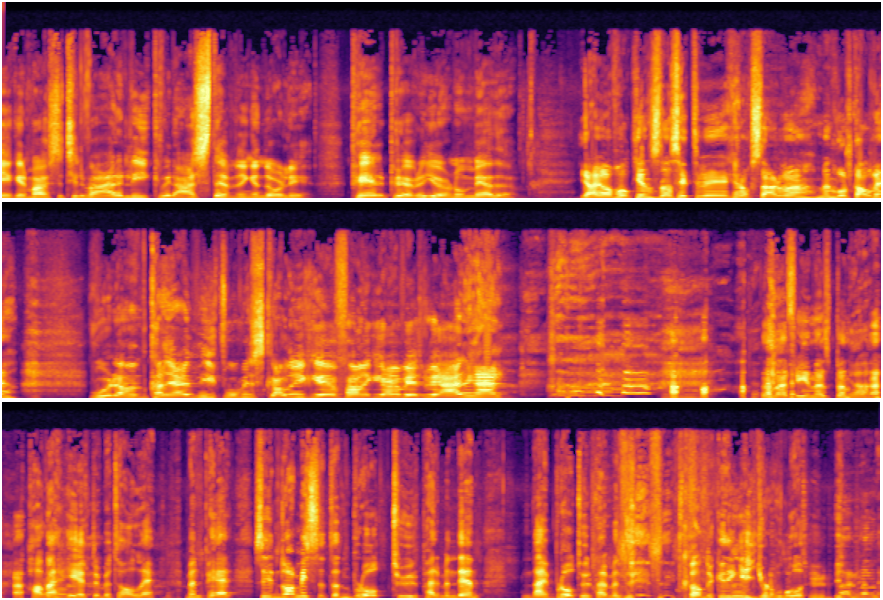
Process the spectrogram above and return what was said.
Jegermeister til hver, likevel er stemningen dårlig. Per prøver å gjøre noe med det. Ja ja, folkens, da sitter vi i Krokstadelva. Men hvor skal vi? Hvordan kan jeg vite hvor vi skal når ikke faen ikke engang vet hvor vi er engang? Den er fin, Espen. Ja, Han er helt ubetalelig. Men Per, siden du har mistet den blå turpermen din Nei, blåturpermen din. Kan du ikke ringe Jono? Blå turpermen?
